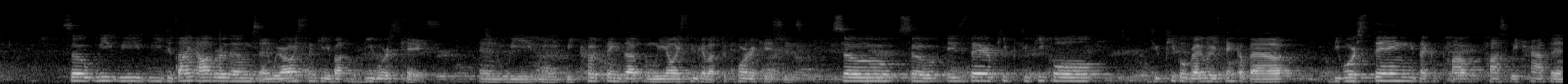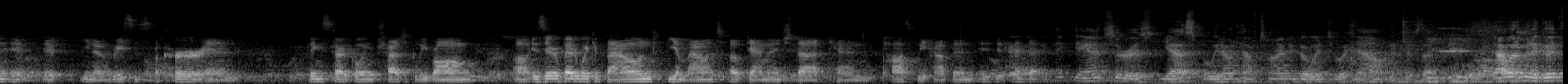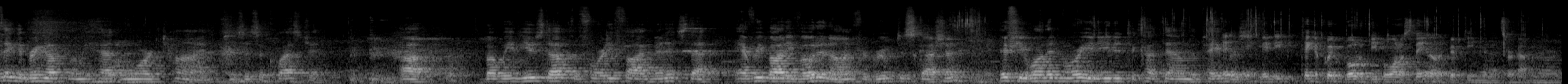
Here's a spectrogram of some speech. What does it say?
so we, we, we design algorithms, and we're always thinking about the worst case, and we, we, we code things up, and we always think about the corner cases. So so is there peop- do people do people regularly think about the worst thing that could po- possibly happen if, if you know races occur and things start going tragically wrong? Uh, is there a better way to bound the amount of damage that can possibly happen? It, it, has I think the answer is yes, but we don't have time to go into it now because that, that would have been a good thing to bring up when we had more time, because it's a question. Uh, but we've used up the 45 minutes that everybody voted on for group discussion. If you wanted more, you needed to cut down the papers. Maybe take a quick vote if people want to stay another 15 minutes or half an hour.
